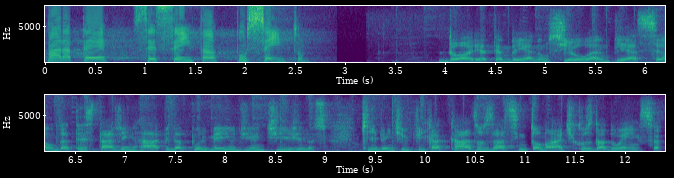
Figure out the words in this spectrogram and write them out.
para até 60%. Dória também anunciou a ampliação da testagem rápida por meio de antígenos, que identifica casos assintomáticos da doença.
